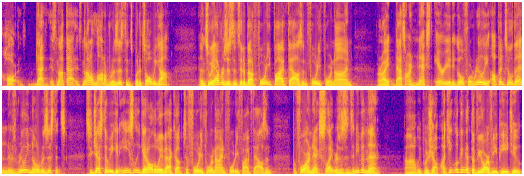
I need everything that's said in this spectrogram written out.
hard. That it's not that it's not a lot of resistance, but it's all we got. And so we have resistance at about 45,000, 44.9. All right, that's our next area to go for. Really, up until then, there's really no resistance. Suggests that we can easily get all the way back up to 44.9, 45,000 before our next slight resistance. And even then, uh, we push up. I keep looking at the VRVP too,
